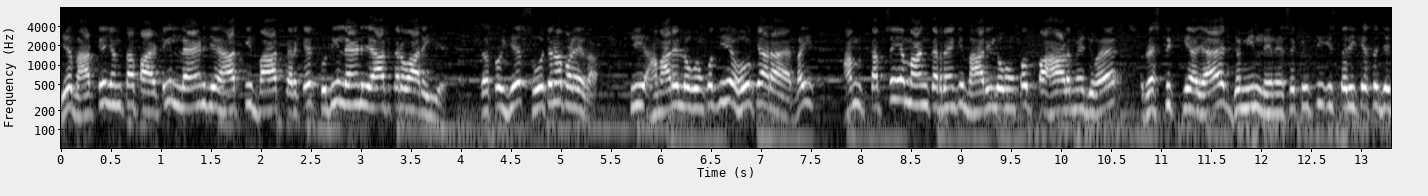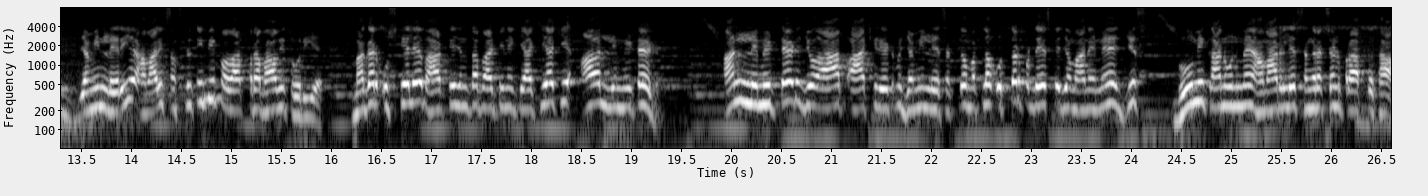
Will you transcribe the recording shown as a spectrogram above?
ये भारतीय जनता पार्टी लैंड जिहाद की बात करके खुद ही लैंड जिहाद करवा रही है। तो, तो ये सोचना पड़ेगा। कि हमारे लोगों को कि ये हो क्या रहा है? भाई, हम तब से ये मांग कर रहे हैं कि बाहरी लोगों को पहाड़ में जो है रेस्ट्रिक्ट किया जाए ज़मीन लेने से? क्योंकि इस तरीके से जो ज़मीन ले रही है, हमारी संस्कृति भी प्रभावित हो रही है। मगर उसके लिए भारतीय जनता पार्टी ने क्या किया कि अनलिमिटेड अनलिमिटेड जो आप आज की डेट में ज़मीन ले सकते हो। मतलब उत्तर प्रदेश के जमाने में जिस भूमि कानून में हमारे लिए संरक्षण प्राप्त था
